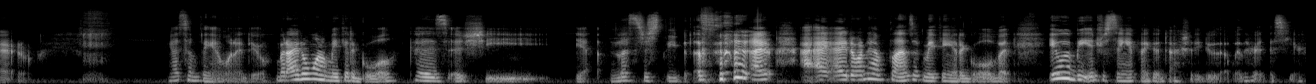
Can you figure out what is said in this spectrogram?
I don't know. That's something I want to do, but I don't want to make it a goal because she. Yeah, let's just leave it. I, I I don't have plans of making it a goal, but it would be interesting if I could actually do that with her this year.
